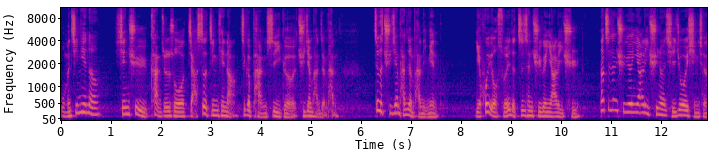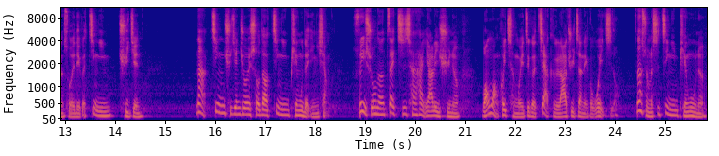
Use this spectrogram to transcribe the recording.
我们今天呢，先去看，就是说，假设今天啊，这个盘是一个区间盘整盘，这个区间盘整盘里面也会有所谓的支撑区跟压力区。那支撑区跟压力区呢，其实就会形成所谓的一个静音区间。那静音区间就会受到静音偏误的影响，所以说呢，在支撑和压力区呢。往往会成为这个价格拉锯战的一个位置哦。那什么是静音偏误呢？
